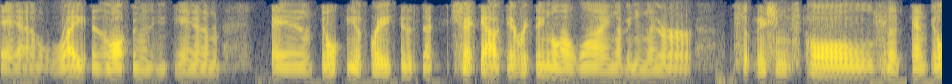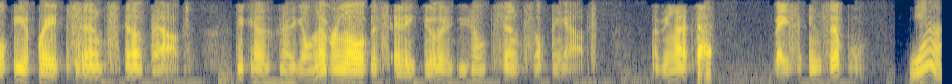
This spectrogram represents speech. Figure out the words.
and write as often as you can, and don't be afraid to check out everything online. I mean, there are submissions calls, and don't be afraid to send stuff out because uh, you'll never know if it's any good if you don't send something out. I mean, that's basic and simple. Yeah,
